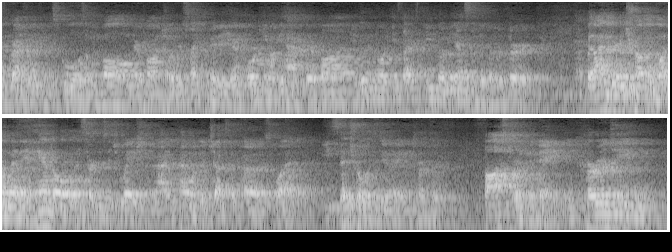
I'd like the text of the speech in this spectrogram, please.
Um, I graduated from the schools. I'm involved in their bond oversight committee. I'm working on behalf of their bond. You live in Northeast ISD, vote yes on November 3rd. But I'm very troubled by the way they handle a certain situation. I kind of want to juxtapose what East Central is doing in terms of fostering debate, encouraging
